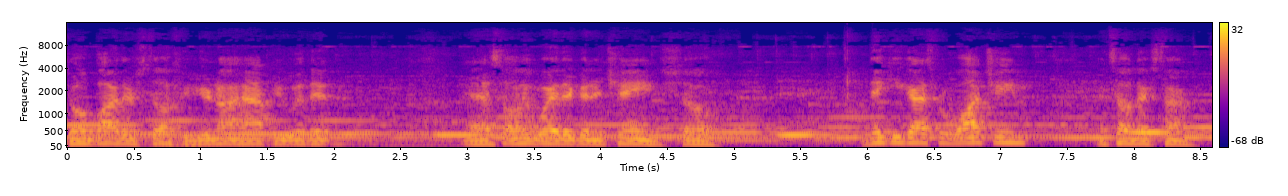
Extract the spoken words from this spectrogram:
Don't buy their stuff if you're not happy with it. And that's the only way they're gonna change. So thank you guys for watching. Until next time.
